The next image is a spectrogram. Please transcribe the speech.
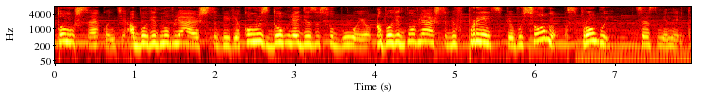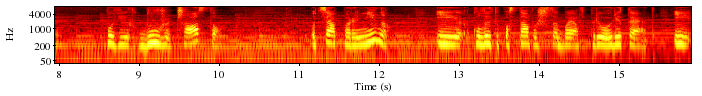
тому ж секунді, або відмовляєш собі в якомусь догляді за собою, або відмовляєш собі в принципі в усьому, спробуй це змінити. Повір, дуже часто оця переміна, і коли ти поставиш себе в пріоритет і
